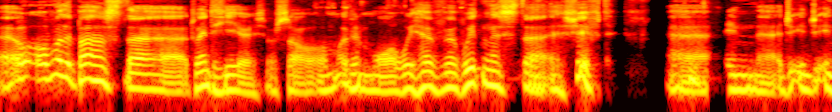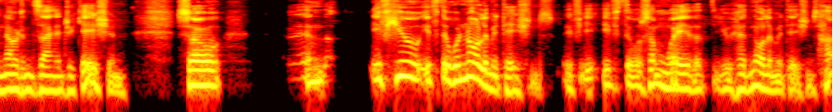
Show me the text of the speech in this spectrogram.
uh, over the past uh, 20 years or so, or even more, we have uh, witnessed uh, a shift uh, hmm. in, in, in art and design education. So, and if you if there were no limitations if if there was some way that you had no limitations how,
